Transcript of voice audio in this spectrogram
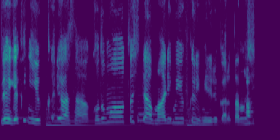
でも逆にゆっくりはさ子供としては周りもゆっくり見れるから楽しい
